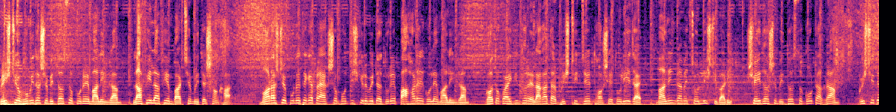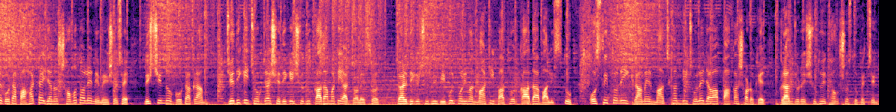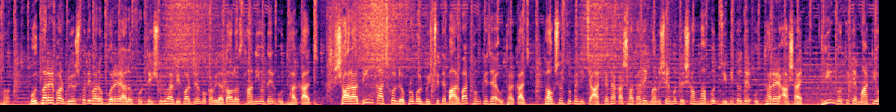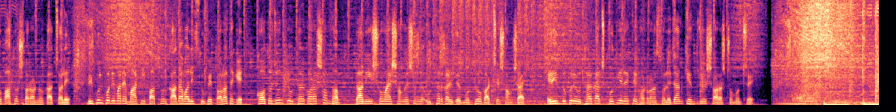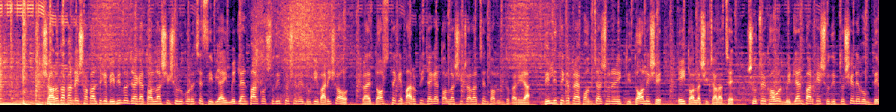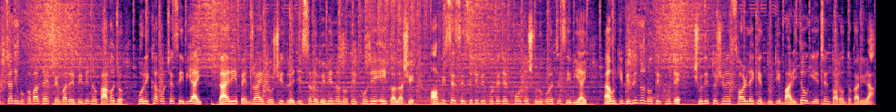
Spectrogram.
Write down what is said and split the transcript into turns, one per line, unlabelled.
বৃষ্টি ও ভূমিধসে বিধ্বস্ত পুনের মালিন গ্রাম লাফিয়ে লাফিয়ে বাড়ছে মৃতের সংখ্যা। মহারাষ্ট্রের পুনে থেকে প্রায় একশো পঁচিশ কিলোমিটার দূরে পাহাড়ের কোলে মালিন গ্রাম গত কয়েকদিন ধরে লাগাতার বৃষ্টির জের ধসে তলিয়ে যায় মালিন গ্রামের চল্লিশটি বাড়ি। সেই ধসে বিধ্বস্ত গোটা গ্রাম। বৃষ্টিতে গোটা পাহাড়টাই যেন সমতলে নেমে এসেছে। নিশ্চিন্ন গোটা গ্রাম। যেদিকেই চোখ যায়, সেদিকেই শুধু কাদামাটি আর জলের স্রোত। চারিদিকে শুধুই বিপুল পরিমাণ মাটি, পাথর, কাদা, বালি, স্তূপ। অস্তিত্ব নেই গ্রামের মাঝখান দিয়ে চলে যাওয়া পাকা সড়কের। গ্রাম জুড়ে শুধুই ধ্বংসস্তূপের চিহ্ন। বুধবারের পর বৃহস্পতিবারও ভোরের আলো ফুটতেই শুরু হয় বিপর্যয় মোকাবিলা দল ও স্থানীয়দের উদ্ধার কাজ। সারা দিন কাজ করলেও প্রবল বৃষ্টিতে বারবার থমকে যায় উদ্ধার কাজ। ধ্বংসস্তূপের নিচে আটকে থাকা শতাধিক মানুষের মধ্যে সম্ভাব্য জীবিতদের উদ্ধারের আশায় ধীর গতিতে মাটি ও পাথর সরানোর কাজ চলে। বিপুল পরিমাণে মাটি, পাথর কাদাবালি স্তূপের তলা থেকে কতজনকে উদ্ধার করা সম্ভব, তা নিয়ে সময়ের সঙ্গে সঙ্গে উদ্ধারকারীদের মধ্যেও বাড়ছে সংশয়। এদিন দুপুরে উদ্ধার কাজ খতিয়ে দেখতে ঘটনাস্থলে যান কেন্দ্রীয় স্বরাষ্ট্রমন্ত্রী। শারদাকাণ্ডে সকাল থেকে বিভিন্ন জায়গায় তল্লাশি শুরু করেছে সিবিআই। মিডল্যান্ড পার্ক ও সুদীপ্ত সেনের দুটি বাড়ি সহ প্রায় দশ থেকে বারোটি জায়গায় তল্লাশি চালাচ্ছেন তদন্তকারীরা। দিল্লি থেকে প্রায় পঞ্চাশ জনের একটি দল এসে এই তল্লাশি চালাচ্ছে। সূত্রের খবর, মিডল্যান্ড পার্কে সুদীপ্ত সেন এবং দেবযানী মুখোপাধ্যায়ের চেম্বারের বিভিন্ন কাগজও পরীক্ষা করছে সিবিআই। ডায়েরি পেনড্রাইভ রসিদ, রেজিস্টার ও বিভিন্ন নথির খোঁজে এই তল্লাশি। অফিসের সিসিটিভি ফুটেজের খোঁজও শুরু করেছে সিবিআই। এমনকি বিভিন্ন নথির খোঁজে সুদীপ্ত সেনের সল্টলেকের দুটি বাড়িতেও গিয়েছেন তদন্তকারীরা।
